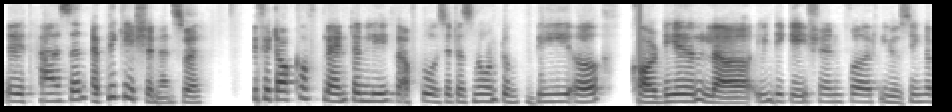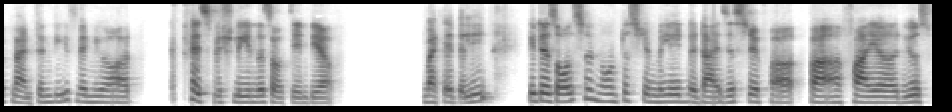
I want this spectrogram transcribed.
It has an application as well. If you talk of plantain leaf, of course, it is known to be a cordial uh, indication for using a plantain leaf when you are, especially in the South India. But I believe It is also known to stimulate the digestive fire, use,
